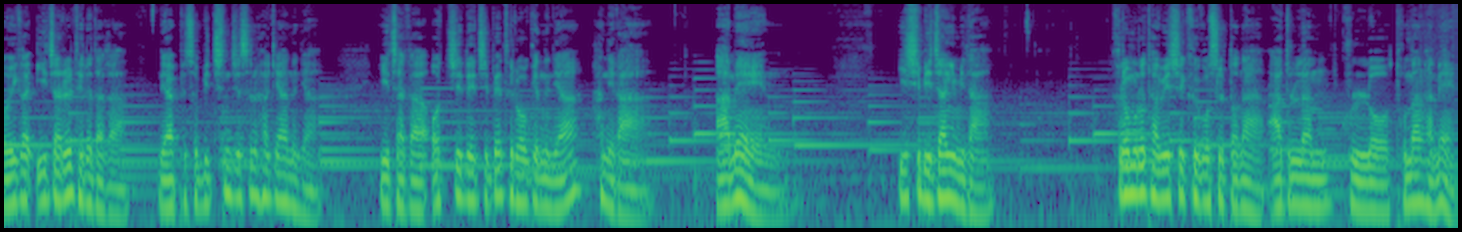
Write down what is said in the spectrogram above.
너희가 이 자를 데려다가 내 앞에서 미친 짓을 하게 하느냐? 이 자가 어찌 내 집에 들어오겠느냐 하니라. 아멘. 22장입니다. 그러므로 다윗이 그곳을 떠나 아둘람 굴로 도망함에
